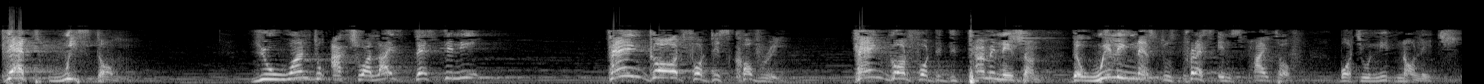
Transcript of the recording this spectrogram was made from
Get wisdom. You want to actualize destiny? Thank God for discovery. Thank God for the determination the willingness to press in spite of but you need knowledge.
